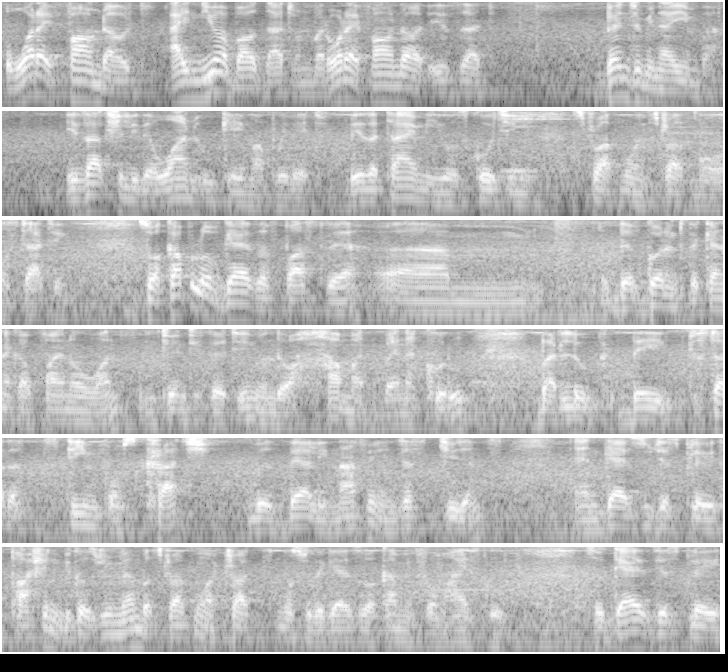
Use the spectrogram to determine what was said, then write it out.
what I found out, I knew about that one, but what I found out is that Benjamin Ayimba, is actually the one who came up with it. There's a time he was coaching Strathmore and Strathmore was starting. So a couple of guys have passed there. Um, they've got into the Kenya Cup final once in 2013 when they were hammered by Nakuru. But look, they to start a team from scratch with barely nothing and just students and guys who just play with passion because remember Strathmore attracts most of the guys who are coming from high school. So guys just play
